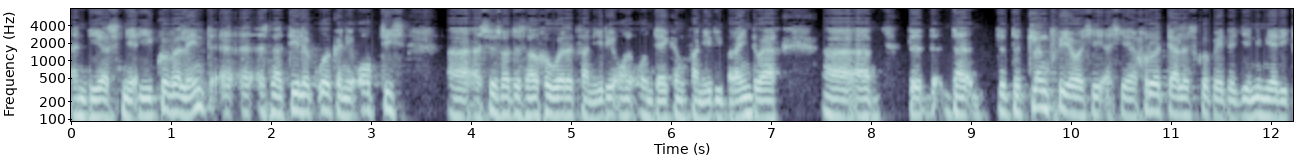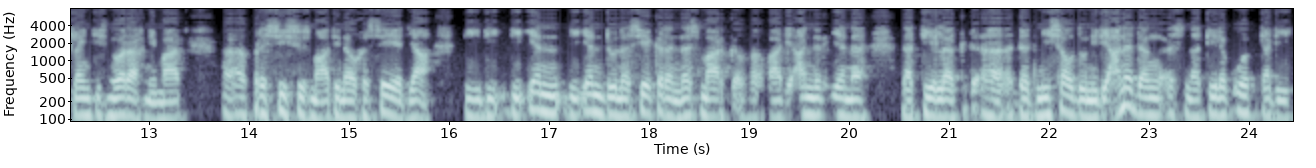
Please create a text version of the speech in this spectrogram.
in deursnee. Die ekwivalent uh, is natuurlik ook in die opties uh soos wat ons nou gehoor het van hierdie on ontdekking van hierdie breindwerg uh dit dit dit klink vir jou as jy as jy 'n groot teleskoop het dat jy nie meer die kleintjies nodig nie maar uh presies soos Mati nou gesê het ja die die die een die een doen 'n sekere nismark waar die ander ene natuurlik uh dit nie sal doen nie. Die ander ding is natuurlik ook dat die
